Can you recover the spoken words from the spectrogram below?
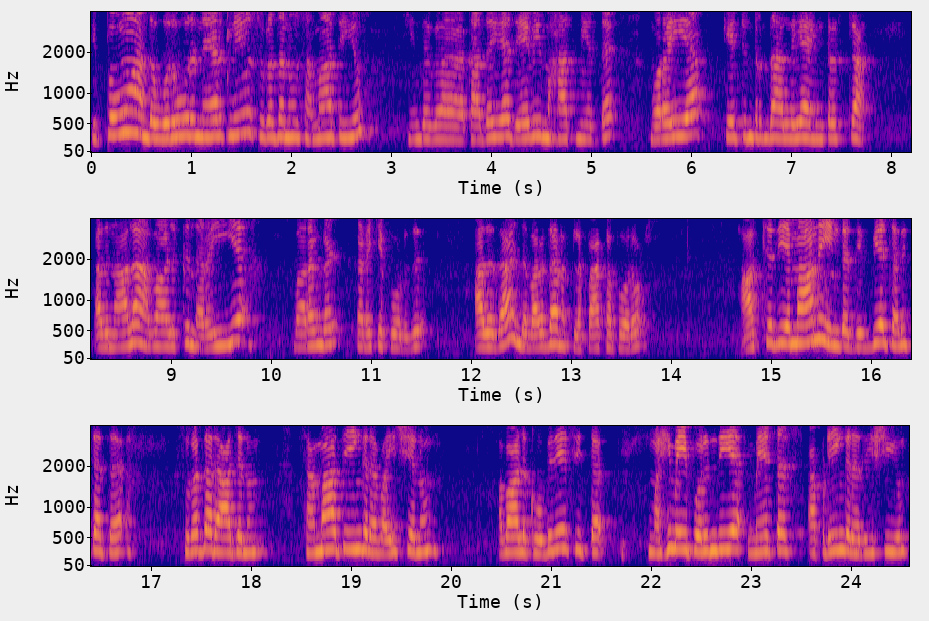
இப்பவும் அந்த ஒரு ஒரு நேரத்துலயும் சுரதனும் சமாதியும் இந்த வ- கதைய தேவி மகாத்மியத்தை முறையா கேட்டுட்டு இருந்தா இல்லையா இன்ட்ரெஸ்டா அதனால அவளுக்கு நிறைய வரங்கள் கிடைக்க போடுது அதுதான் இந்த வரதானத்துல பார்க்க போறோம். ஆச்சரியமான இந்த திவ்ய சரித்திரத்தை சுரதராஜனும் சமாதிங்கிற வைஷ்யனும் அவளுக்கு உபதேசித்த மகிமை பொருந்திய மேத்தஸ் அப்படிங்கிற ரிஷியும்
